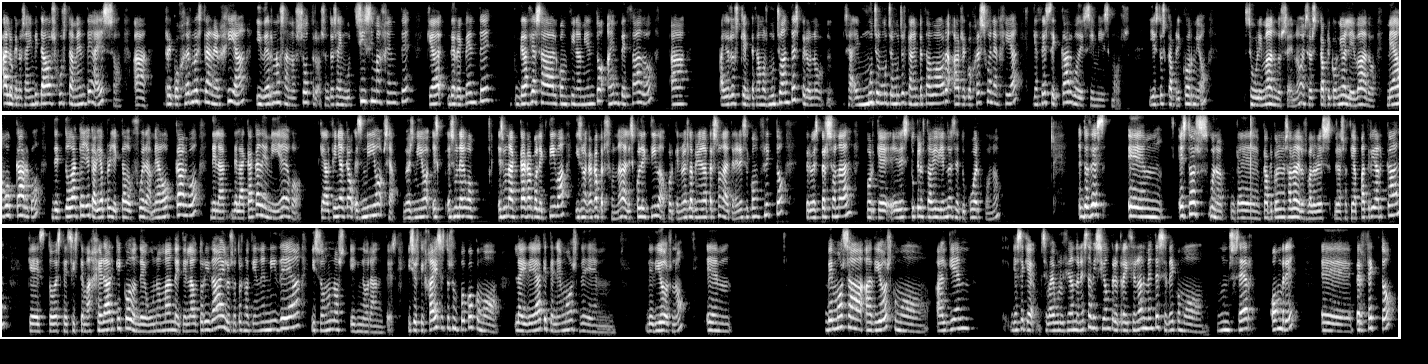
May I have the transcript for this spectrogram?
a lo que nos ha invitado es justamente a eso, a recoger nuestra energía y vernos a nosotros. Entonces hay muchísima gente que de repente, gracias al confinamiento, ha empezado a... Hay otros que empezamos mucho antes, pero no, o sea, hay muchos, muchos, muchos que han empezado ahora a recoger su energía y hacerse cargo de sí mismos. Y esto es Capricornio, sublimándose, ¿no? Eso es Capricornio elevado. Me hago cargo de todo aquello que había proyectado fuera, me hago cargo de la, de la caca de mi ego, que al fin y al cabo es mío, o sea, no es mío, es, es un ego, es una caca colectiva y es una caca personal, es colectiva porque no es la primera persona de tener ese conflicto, pero es personal porque eres tú que lo está viviendo desde tu cuerpo, ¿no? Entonces, em, esto es, bueno, Capricornio nos habla de los valores de la sociedad patriarcal, que es todo este sistema jerárquico donde uno manda y tiene la autoridad y los otros no tienen ni idea y son unos ignorantes. Y si os fijáis, esto es un poco como la idea que tenemos de, Dios, ¿no? Em, vemos a, a, Dios como alguien, ya sé que se va evolucionando en esta visión, pero tradicionalmente se ve como un ser hombre eh, perfecto,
